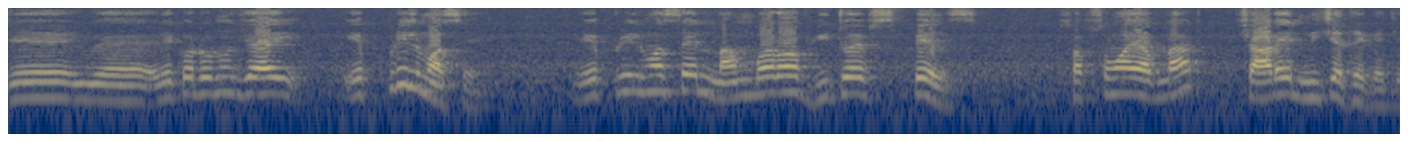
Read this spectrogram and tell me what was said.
যে রেকর্ড অনুযায়ী এপ্রিল মাসে এপ্রিল মাসের নাম্বার অফ হিটওয়েভ স্পেলস সবসময় আপনার চারের নিচে থেকেছে।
